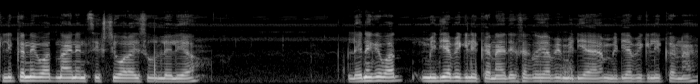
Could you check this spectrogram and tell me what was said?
क्लिक करने के बाद नाइन एंड सिक्सटी वाला इशू ले लिया। लेने के बाद मीडिया पे क्लिक करना है। देख सकते हो, यहाँ पे मीडिया है। मीडिया पे क्लिक करना है।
